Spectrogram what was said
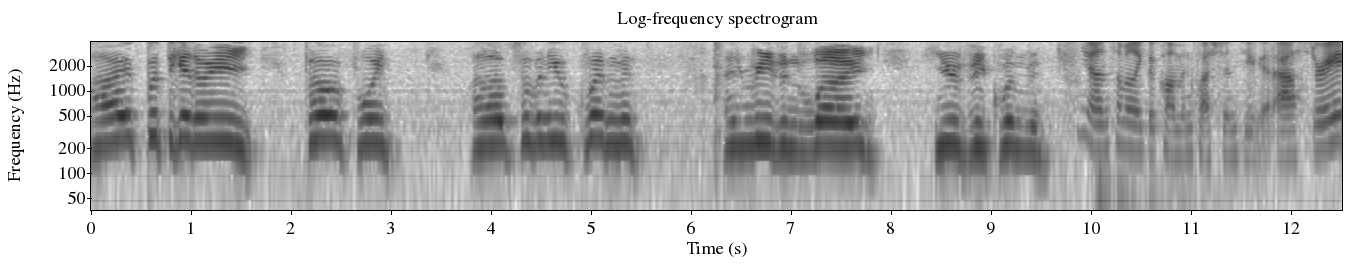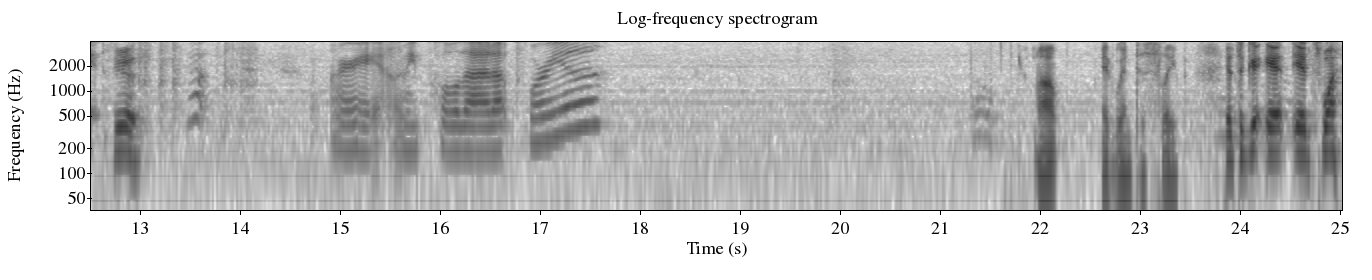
I put together a PowerPoint of so many equipment and reasons why Use equipment. Yeah, and some of like the common questions you get asked, right? Yes. Yeah. All right, let me pull that up for you. Oh, it went to sleep. It's a good. It it's one.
